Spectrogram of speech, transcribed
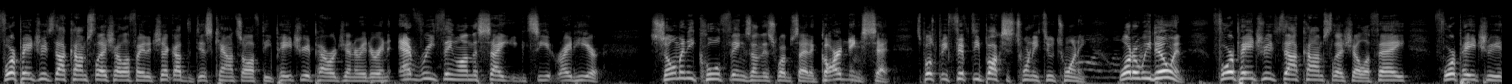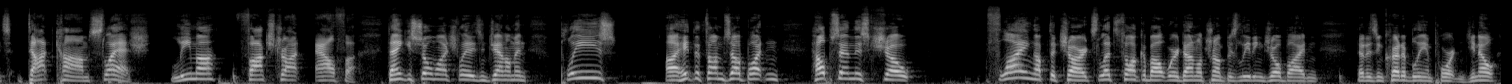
4patriots.com slash LFA to check out the discounts off the Patriot Power Generator and everything on the site. You can see it right here. So many cool things on this website. A gardening set. It's supposed to be 50 bucks. It's 22.20. What are we doing? 4patriots.com slash LFA. 4patriots.com slash Lima Foxtrot Alpha. Thank you so much, ladies and gentlemen. Please uh, hit the thumbs up button. Help send this show flying up the charts. Let's talk about where Donald Trump is leading Joe Biden. That is incredibly important. You know,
